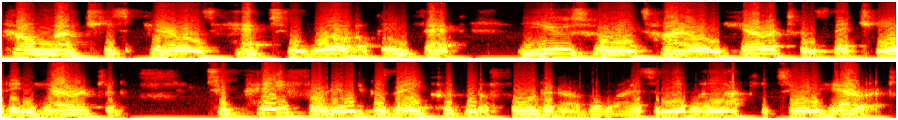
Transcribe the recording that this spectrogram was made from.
how much his parents had to work. In fact, use her entire inheritance that she had inherited to pay for him because they couldn't afford it otherwise, and they were lucky to inherit.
